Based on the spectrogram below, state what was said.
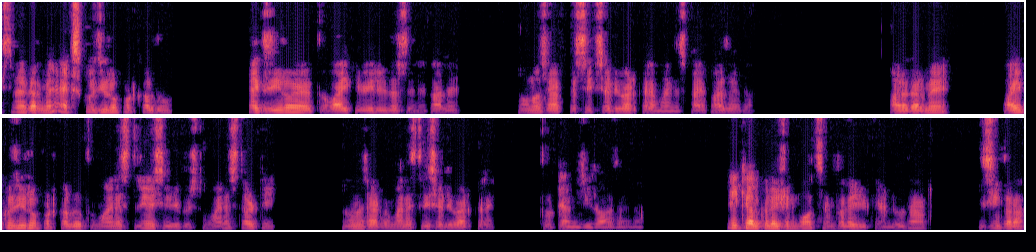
इसमें अगर मैं एक्स को ज़ीरो पुट कर दूँ, एक्स ज़ीरो है तो वाई की वैल्यू इधर से निकालें, दोनों साइड पे सिक्स से डिवाइड करें, माइनस फाइव आ जाएगा। और अगर मैं वाई को ज़ीरो पुट कर दो तो minus three x is to minus thirty, दोनों साइड पे माइनस थ्री से डिवाइड करें तो टेन ज़ीरो आ जाएगा। ये कैलकुलेशन बहुत सिंपल है, यू कैन डू दैट। इसी तरह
